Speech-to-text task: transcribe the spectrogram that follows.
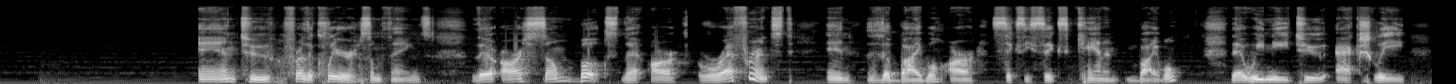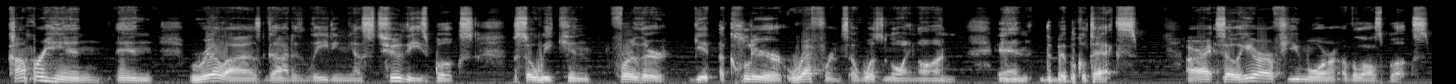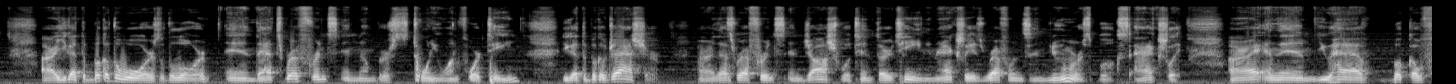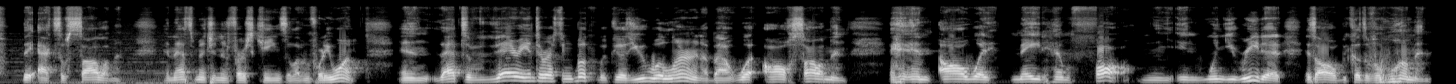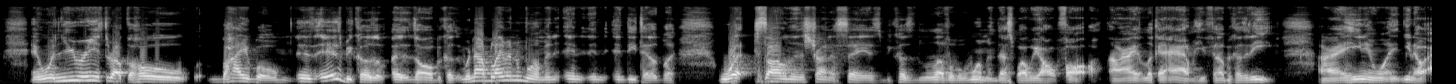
And to further clear some things, there are some books that are referenced in the Bible, our 66 canon Bible that we need to actually comprehend and realize God is leading us to these books so we can further get a clear reference of what's going on in the biblical text. All right, so here are a few more of the lost books. All right, you got the Book of the Wars of the Lord, and that's referenced in Numbers 21 14. You got the Book of Jasher, all right, that's referenced in Joshua 10:13, and actually is referenced in numerous books. Actually, all right, and then you have book of the Acts of Solomon, and that's mentioned in First Kings 11:41, and that's a very interesting book because you will learn about what all Solomon and all what made him fall. And when you read it, it's all because of a woman. And when you read throughout the whole Bible, it is because of, it's all because we're not blaming the woman in, in, in detail, but what Solomon is trying to say is because of the love of a woman, that's why we all fall. All right. Look at Adam. He fell because of Eve. All right. He didn't want, you know,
